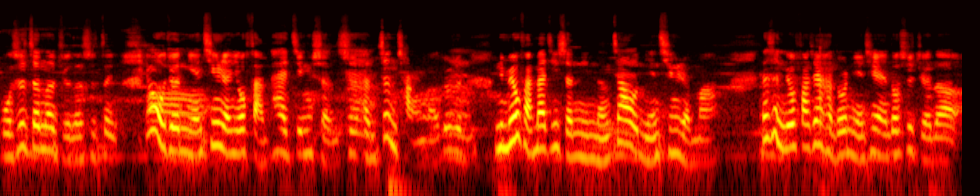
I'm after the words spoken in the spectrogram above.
我是真的觉得是最，因为我觉得年轻人有反派精神是很正常的，就是你没有反派精神，你能叫年轻人吗？但是你就发现很多年轻人都是觉得。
